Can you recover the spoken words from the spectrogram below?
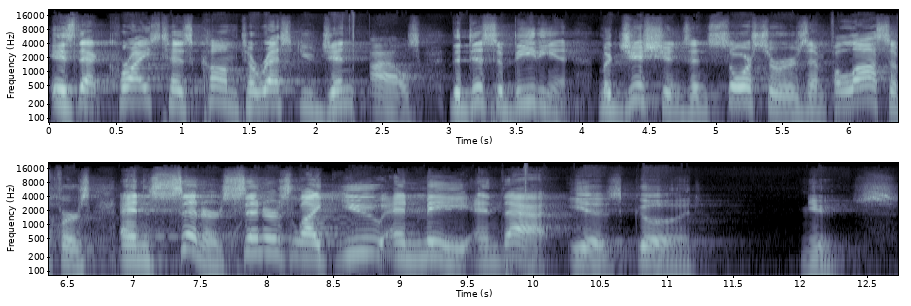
is that Christ has come to rescue Gentiles, the disobedient, magicians and sorcerers and philosophers and sinners, sinners like you and me, and that is good news.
